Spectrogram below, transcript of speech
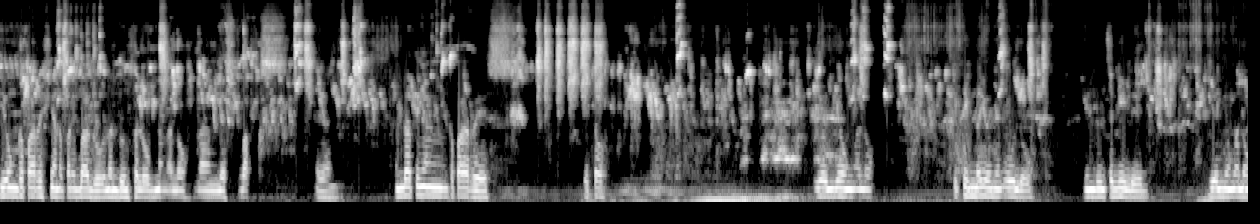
Yung kapares niya na panibago nandun sa loob ng ano ng nest box. Ayan. Ang dati niyang kapares ito. Yun yung ano itim na yun yung ulo. Yun dun sa gilid. Yan yung ano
